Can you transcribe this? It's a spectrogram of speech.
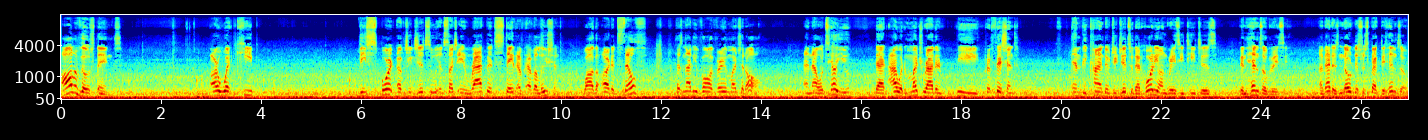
all of those things are what keep the sport of jiu-jitsu in such a rapid state of evolution while the art itself has not evolved very much at all and i will tell you that i would much rather be proficient in the kind of jiu-jitsu that Rorion Gracie teaches than Renzo Gracie. Now that is no disrespect to Renzo.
